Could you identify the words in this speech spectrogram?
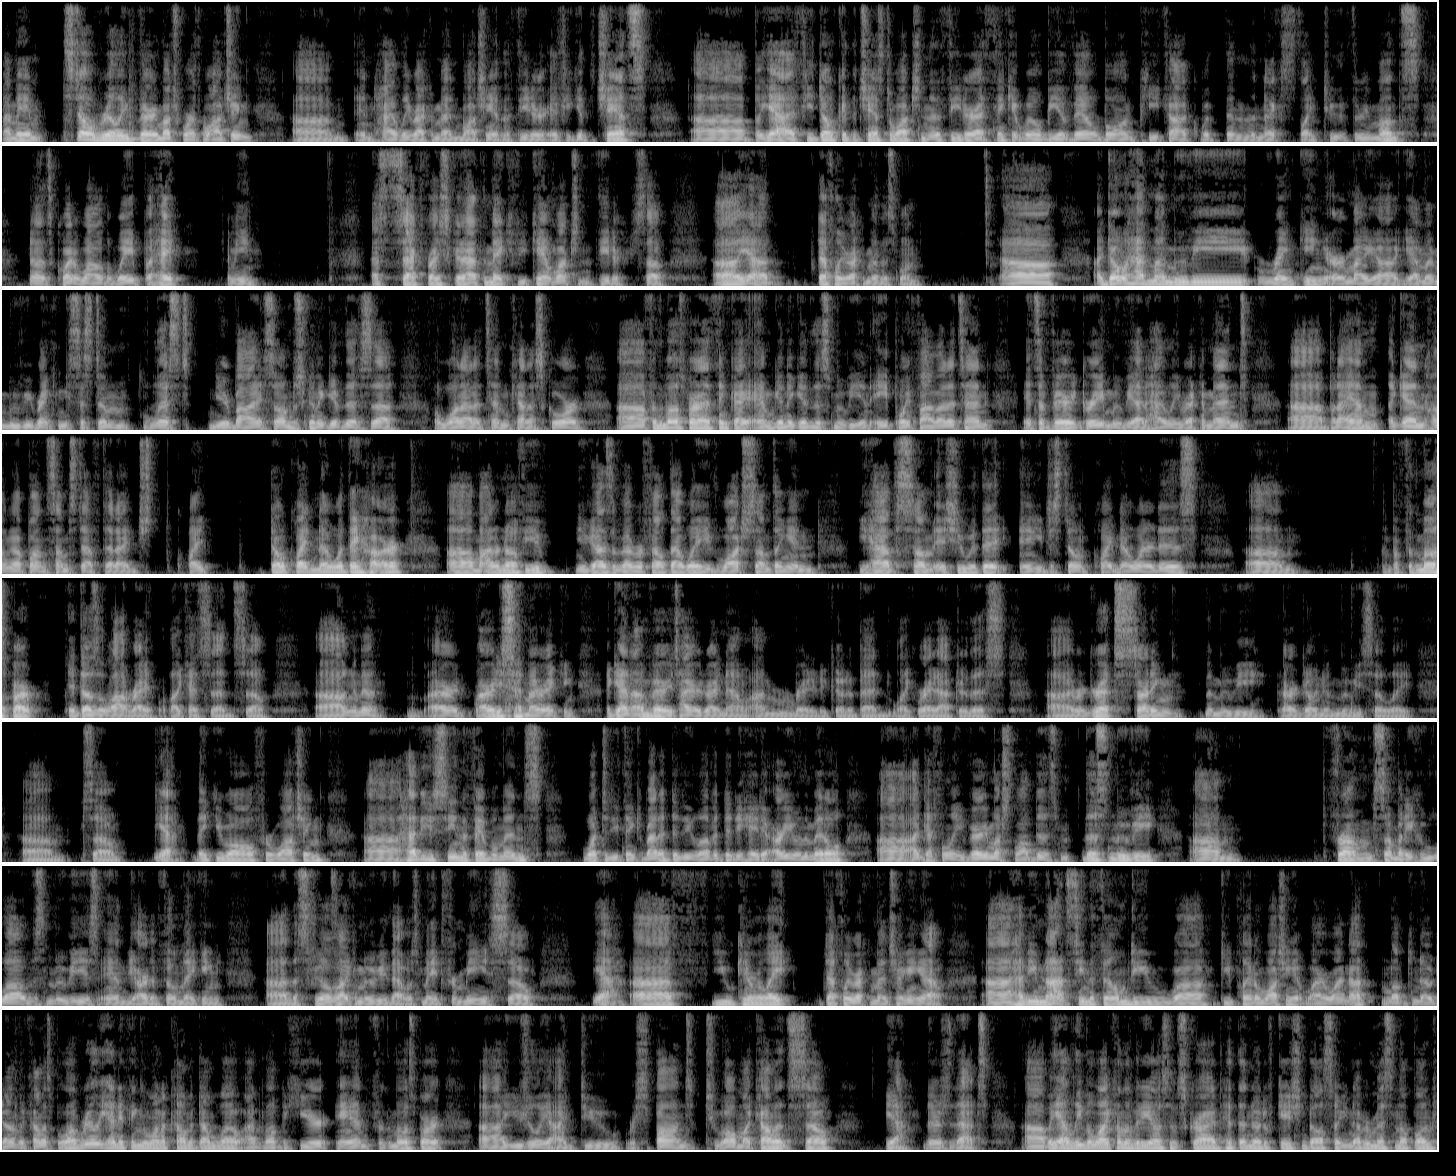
I mean, still really very much worth watching um, and highly recommend watching it in the theater if you get the chance. Uh, but yeah, if you don't get the chance to watch in the theater, I think it will be available on Peacock within the next like two to three months. I know that's quite a while to wait, but hey, I mean, that's the sacrifice you're going to have to make if you can't watch in the theater. So, uh, yeah, definitely recommend this one. Uh, I don't have my movie ranking or my uh yeah my movie ranking system list nearby, so I'm just gonna give this a, a one out of ten kind of score. Uh, for the most part, I think I am gonna give this movie an eight point five out of ten. It's a very great movie. I'd highly recommend. Uh, but I am again hung up on some stuff that I just quite don't quite know what they are. Um, I don't know if you you guys have ever felt that way. You've watched something and you have some issue with it and you just don't quite know what it is. Um, but for the most part, it does a lot right, like I said. So uh, I'm gonna. I already, already said my ranking. Again, I'm very tired right now. I'm ready to go to bed like right after this. Uh, I regret starting the movie or going to the movie so late. Um, so yeah, thank you all for watching. Uh, have you seen The Fabelmans? What did you think about it? Did you love it? Did you hate it? Are you in the middle? Uh, I definitely very much loved this this movie. Um, from somebody who loves movies and the art of filmmaking, uh, this feels like a movie that was made for me. So, yeah, uh, if you can relate, definitely recommend checking it out. Uh, have you not seen the film? Do you uh, do you plan on watching it? Why or why not? Love to know down in the comments below. Really, anything you want to comment down below, I'd love to hear. And for the most part, uh, usually I do respond to all my comments. So yeah, there's that. Uh, but yeah, leave a like on the video, subscribe, hit that notification bell so you never miss an upload,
